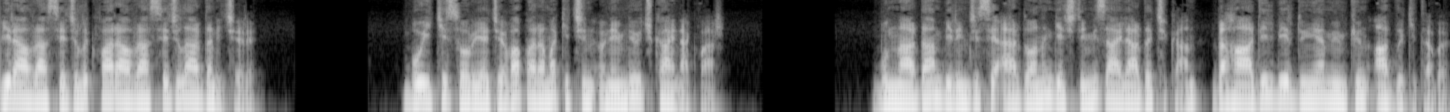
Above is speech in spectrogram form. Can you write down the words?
Bir Avrasyacılık var Avrasyacılardan içeri. Bu iki soruya cevap aramak için önemli üç kaynak var. Bunlardan birincisi Erdoğan'ın geçtiğimiz aylarda çıkan Daha Adil Bir Dünya Mümkün adlı kitabı.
